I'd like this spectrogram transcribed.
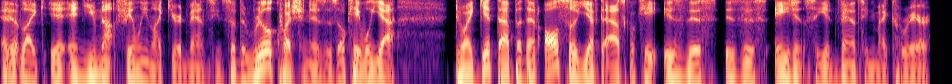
And Yep. like and you not feeling like you're advancing. So the real question is is okay well yeah do i get that? But then also you have to ask okay is this is this agency advancing my career?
